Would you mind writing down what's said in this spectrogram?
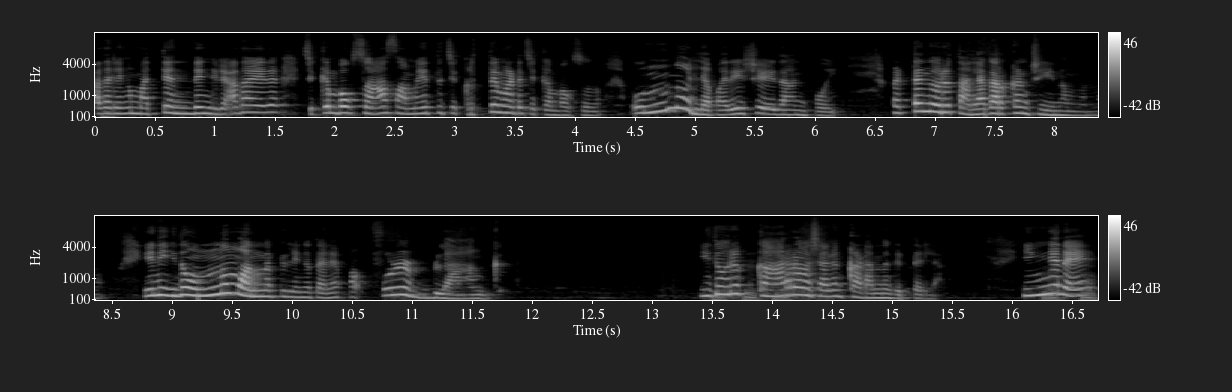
അതല്ലെങ്കിൽ മറ്റെന്തെങ്കിലും അതായത് ചിക്കൻ ബോക്സ് ആ സമയത്ത് കൃത്യമായിട്ട് ചിക്കൻ ബോക്സ് വന്നു. ഒന്നുമില്ല പരീക്ഷ എഴുതാൻ പോയി. പെട്ടെന്ന് ഒരു തലകർക്കം ക്ഷീണം വന്നു. ഇനി ഇതൊന്നും വന്നിട്ടില്ലെങ്കിൽ തന്നെ ഫുൾ ബ്ലാങ്ക് ഇതൊരു കാരണവശാലും കടന്നു കിട്ടില്ല. ഇങ്ങനെ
